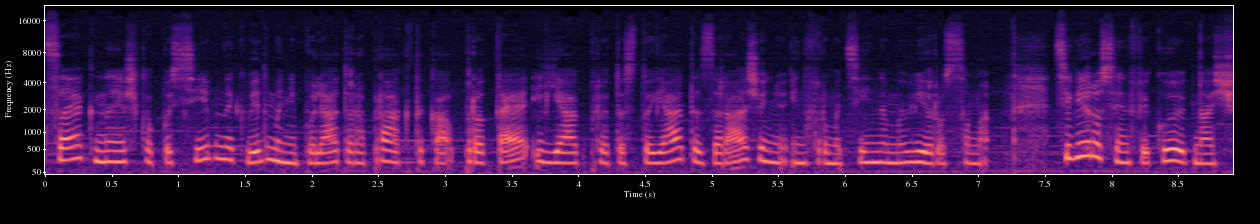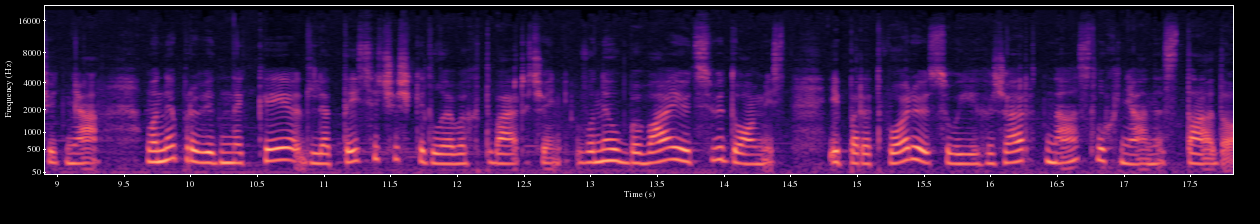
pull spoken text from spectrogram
це книжка-посібник від маніпулятора практика про те, як протистояти зараженню інформаційними вірусами. Ці віруси інфікують нас щодня. Вони провідники для тисячі шкідливих тверджень. Вони вбивають свідомість і перетворюють своїх жертв на слухняне стадо.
